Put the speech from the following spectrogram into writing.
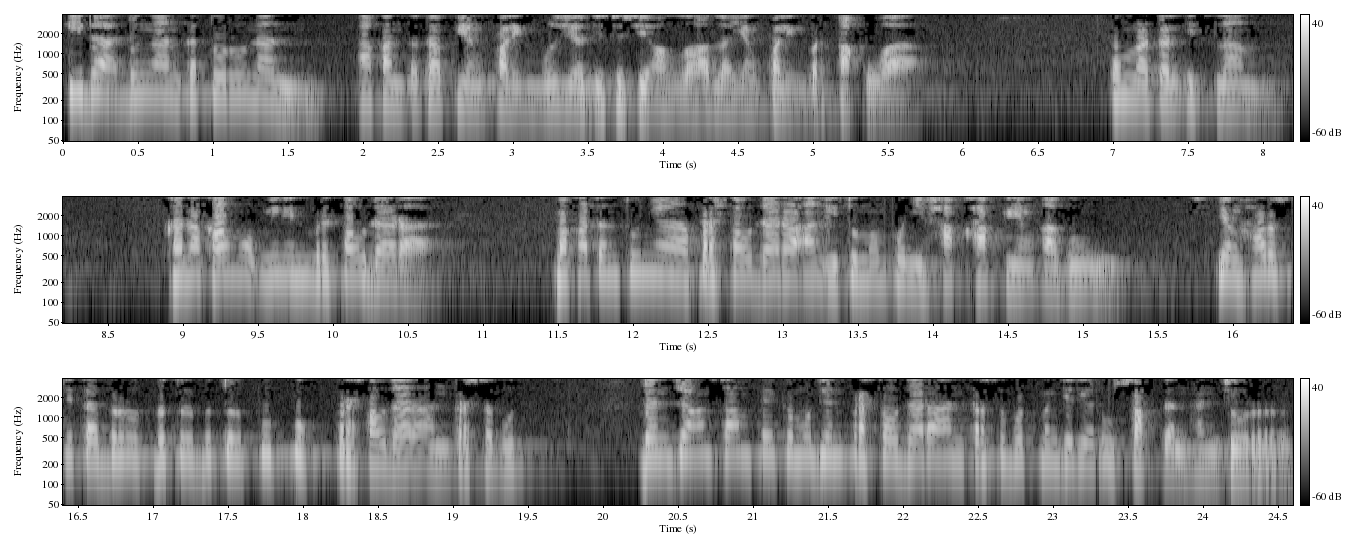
tidak dengan keturunan, akan tetapi yang paling mulia di sisi Allah adalah yang paling bertakwa. Umat Islam, karena kaum mukminin bersaudara, maka tentunya persaudaraan itu mempunyai hak-hak yang agung yang harus kita betul-betul pupuk persaudaraan tersebut dan jangan sampai kemudian persaudaraan tersebut menjadi rusak dan hancur.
